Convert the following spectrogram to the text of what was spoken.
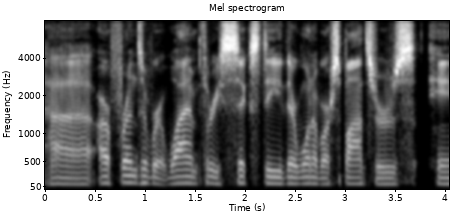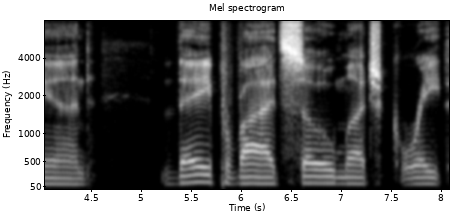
Uh, our friends over at YM360, they're one of our sponsors, and they provide so much great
